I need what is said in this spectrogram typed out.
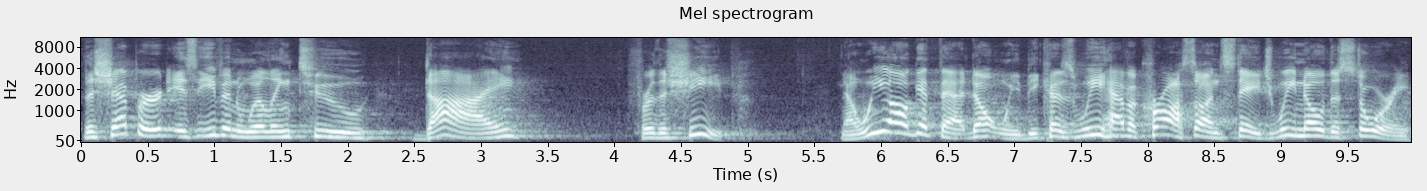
The shepherd is even willing to die for the sheep. Now, we all get that, don't we? Because we have a cross on stage. We know the story.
